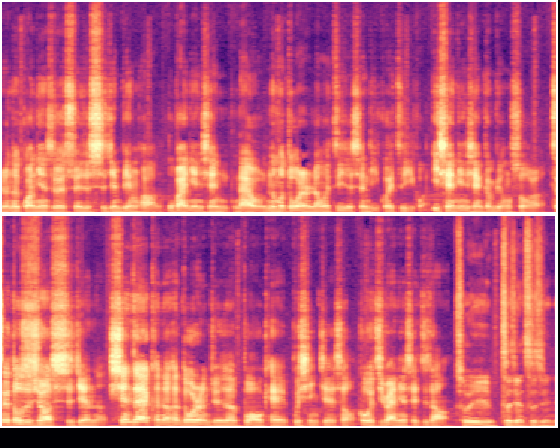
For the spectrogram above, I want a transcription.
人的观念是会随着时间变化的。五百年前哪有那么多人认为自己的身体归自己管？一千年前更不用说了，这个都是需要时间的。现在可能很多人觉得不 OK，不行接受，过几百年谁知道？所以这件事情，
